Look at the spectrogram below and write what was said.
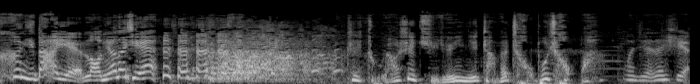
喝你大爷，老娘的钱。这主要是取决于你长得丑不丑吧？我觉得是。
